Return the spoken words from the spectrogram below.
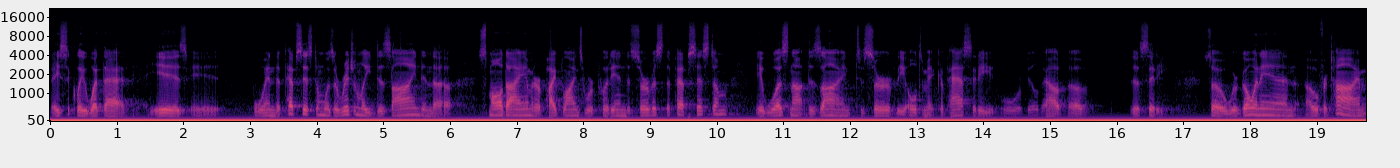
Basically what that is, is when the PEP system was originally designed and the small diameter pipelines were put in to service the PEP system, it was not designed to serve the ultimate capacity or build out of the city. So we're going in over time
